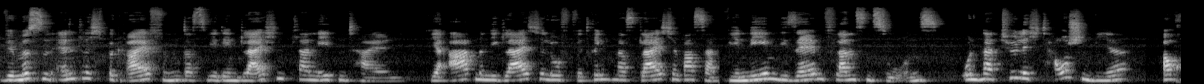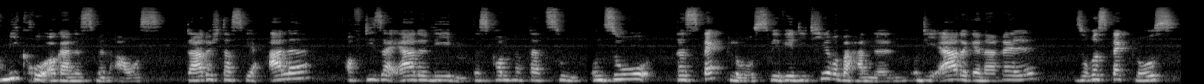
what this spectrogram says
Wir müssen endlich begreifen, dass wir den gleichen Planeten teilen. Wir atmen die gleiche Luft, wir trinken das gleiche Wasser, wir nehmen dieselben Pflanzen zu uns und natürlich tauschen wir auch Mikroorganismen aus. Dadurch, dass wir alle auf dieser Erde leben. Das kommt noch dazu. Und so respektlos, wie wir die Tiere behandeln und die Erde generell, so respektlos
